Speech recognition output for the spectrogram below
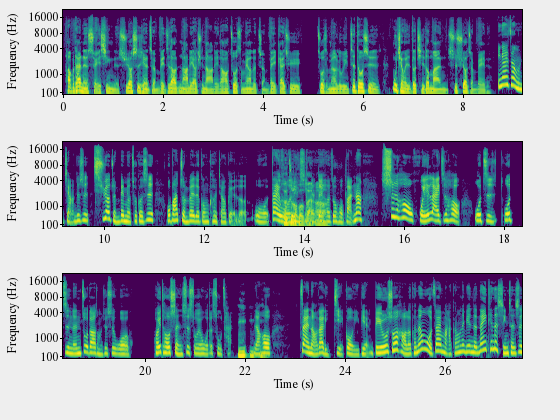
它不太能随性的，需要事前的准备，知道哪里要去哪里，然后做什么样的准备，该去。做什么样的录音，这都是目前为止都其实都蛮是需要准备的。应该这样讲，就是需要准备没有错。可是我把准备的功课交给了我带我旅行的对合作伙伴。那事后回来之后，我只我只能做到什么？就是我回头审视所有我的素材，嗯，然后在脑袋里解构一遍。比如说好了，可能我在马冈那边的那一天的行程是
